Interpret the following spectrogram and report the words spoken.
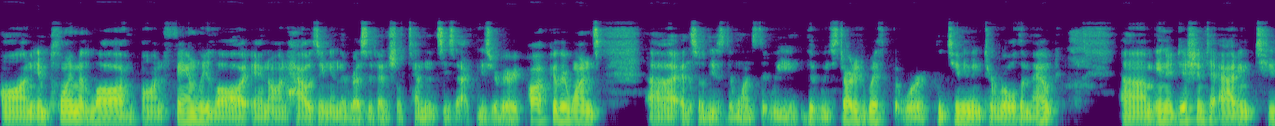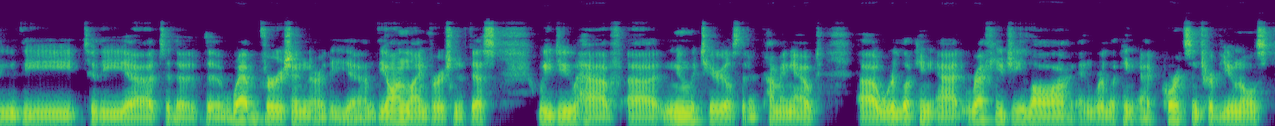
on employment law, on family law, and on housing in the Residential Tenancies Act. These are very popular ones. Uh, and so these are the ones that we that we started with, but we're continuing to roll them out. Um, in addition to adding to the to the uh, to the the web version or the um, the online version of this, we do have uh, new materials that are coming out. Uh, we're looking at refugee law and we're looking at courts and tribunals,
